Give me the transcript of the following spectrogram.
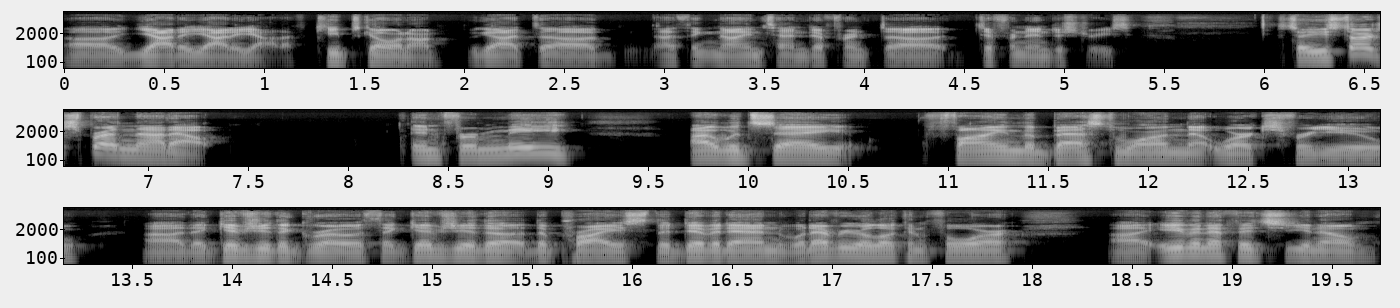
uh, yada yada yada. Keeps going on. We got uh, I think nine, ten different uh, different industries. So you start spreading that out, and for me, I would say find the best one that works for you. Uh, that gives you the growth, that gives you the the price, the dividend, whatever you're looking for. Uh, even if it's you know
